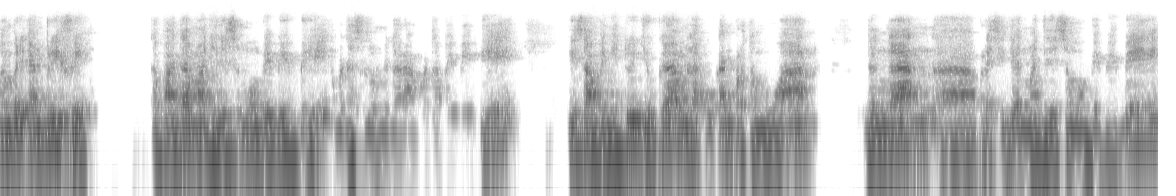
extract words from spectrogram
memberikan briefing kepada Majelis Umum PBB, kepada seluruh negara anggota PBB. Di samping itu juga melakukan pertemuan dengan uh, Presiden Majelis Umum PBB,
